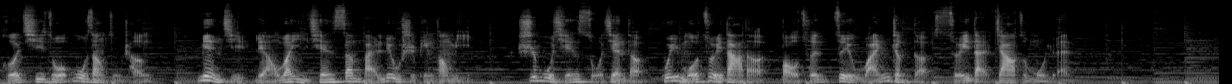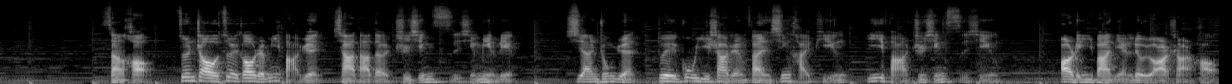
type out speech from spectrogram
和七座墓葬组成，面积两万一千三百六十平方米。是目前所见的规模最大的、保存最完整的隋代家族墓园。三号，遵照最高人民法院下达的执行死刑命令，西安中院对故意杀人犯辛海平依法执行死刑。二零一八年六月二十二号，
